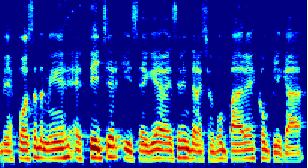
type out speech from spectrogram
Mi esposa también es, teacher y sé que a veces la interacción con padres es complicada,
